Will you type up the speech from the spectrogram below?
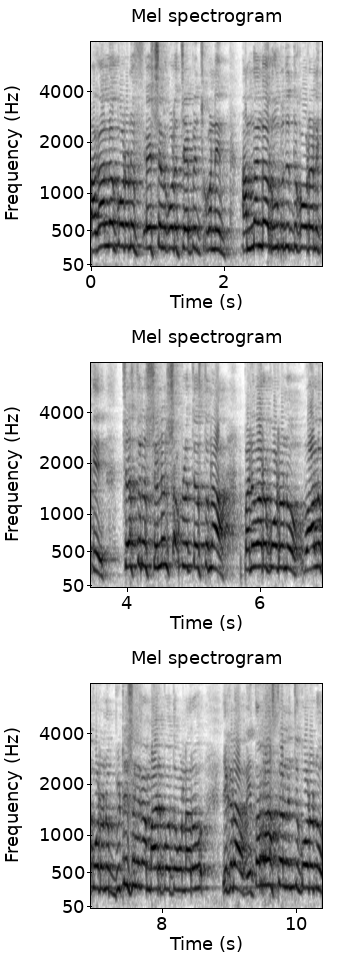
మగాళ్ళకు కూడాను ఫేషియల్ కూడా చేపించుకొని అందంగా రూపుదిద్దుకోవడానికి చేస్తున్న సెలూన్ షాపులు చేస్తున్న పనివారు కూడాను వాళ్ళు కూడాను బ్రిటిషులుగా మారిపోతూ ఉన్నారు. ఇక్కడ ఇతర రాష్ట్రాల నుంచి కూడాను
